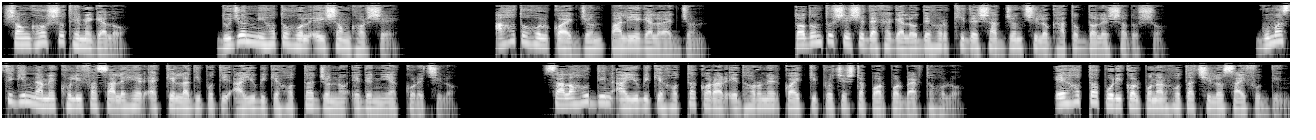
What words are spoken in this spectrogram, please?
সংঘর্ষ থেমে গেল। দুজন নিহত হল এই সংঘর্ষে। আহত হল কয়েকজন, পালিয়ে গেল একজন। তদন্ত শেষে দেখা গেল দেহরক্ষীদের সাতজন ছিল ঘাতক দলের সদস্য। গুমাস্তিগিন নামে খলিফা সালেহের এক কেল্লাধিপতি আইয়ুবিকে হত্যার জন্য এদের নিয়াত করেছিল। সালাহুদ্দিন আইয়ুবিকে হত্যা করার এ ধরনের কয়েকটি প্রচেষ্টা পরপর ব্যর্থ হল। এ হত্যা পরিকল্পনার হোতা ছিল সাইফুদ্দিন।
